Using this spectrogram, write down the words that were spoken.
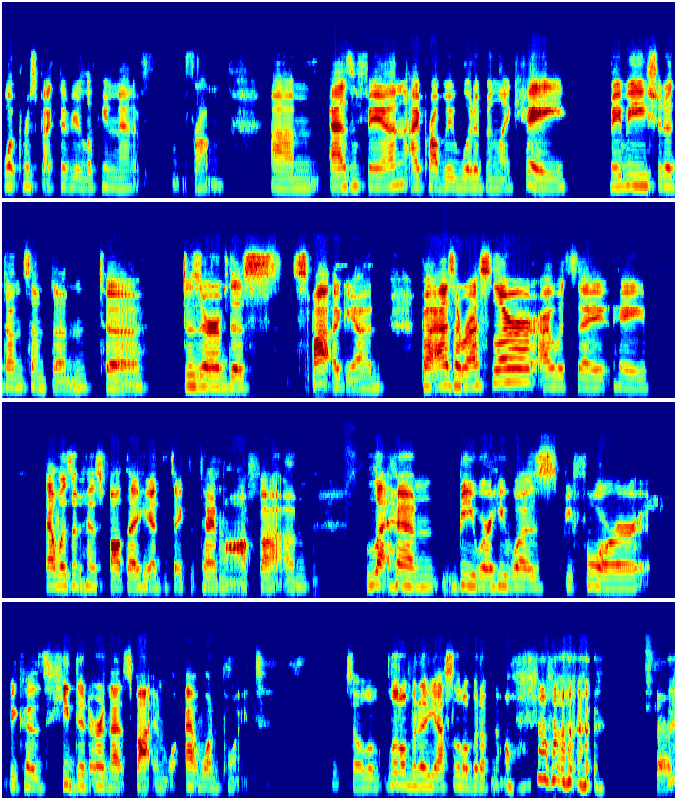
what perspective you're looking at it from. Um, as a fan, I probably would have been like, hey, maybe he should have done something to deserve this spot again. But as a wrestler, I would say, hey, that wasn't his fault that he had to take the time off. Um, let him be where he was before because he did earn that spot in, at one point. So a little bit of yes, a little bit of no. sure.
